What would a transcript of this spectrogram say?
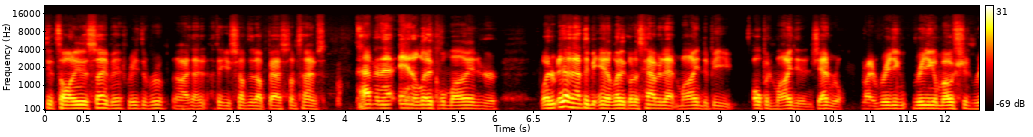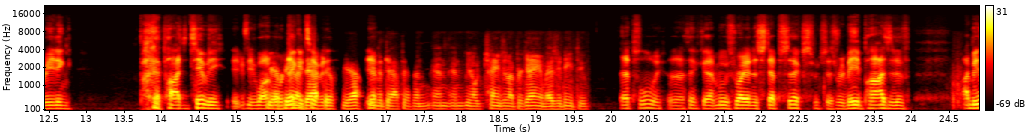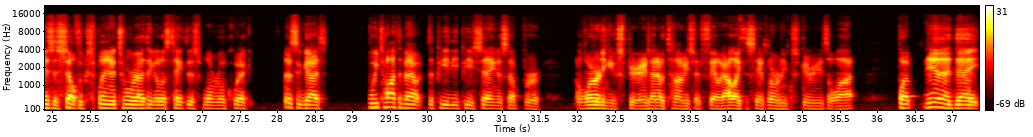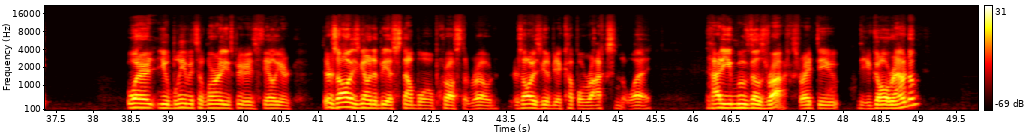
It's all I need to say, man. Read the room. I, I think you summed it up best. Sometimes having that analytical mind, or whatever, it doesn't have to be analytical. Just having that mind to be open minded in general, right? Reading, reading emotion, reading positivity if you want, yeah, or negativity. Adaptive, yeah, being adaptive and, and and you know changing up your game as you need to. Absolutely, and I think that moves right into step six, which is remain positive. I mean, this is self-explanatory. I think I'll just take this one real quick. Listen, guys, we talked about the PDP setting us up for a learning experience. I know Tommy said failure. I like to say learning experience a lot, but at the end of the day, whether you believe it's a learning experience, failure, there's always going to be a stumble across the road there's always going to be a couple rocks in the way. How do you move those rocks, right? Do you do you go around them?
